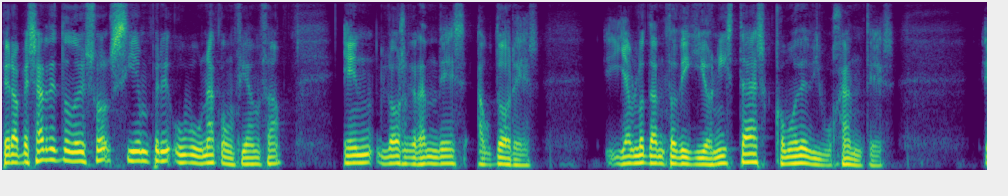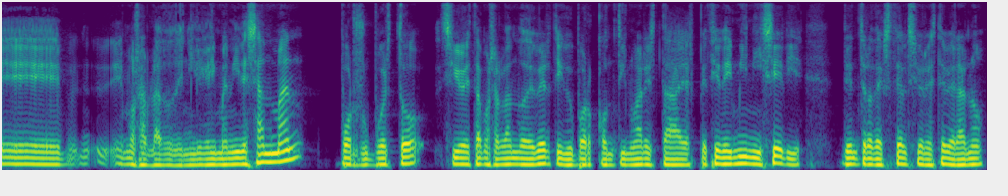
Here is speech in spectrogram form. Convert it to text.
Pero a pesar de todo eso, siempre hubo una confianza en los grandes autores. Y hablo tanto de guionistas como de dibujantes. Eh, hemos hablado de Neil Gaiman y de Sandman. Por supuesto, si hoy estamos hablando de Vértigo y por continuar esta especie de miniserie dentro de Excelsior este verano,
